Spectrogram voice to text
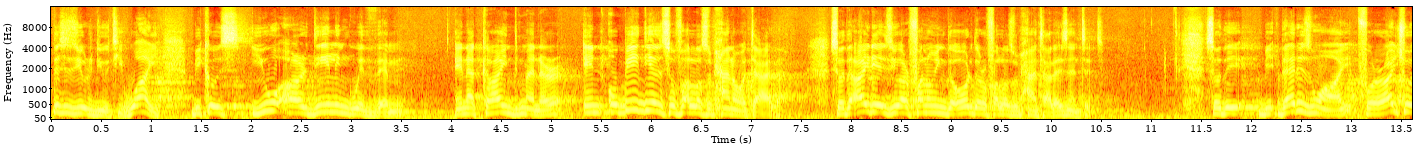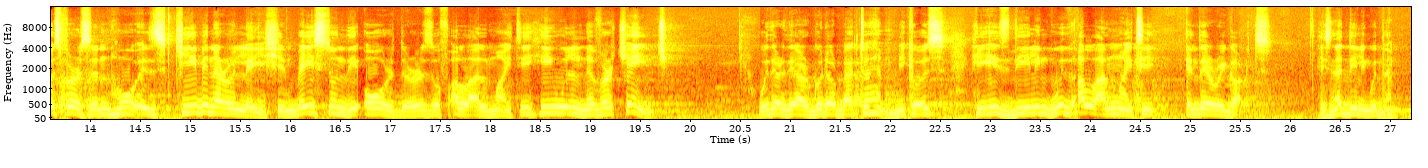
this is your duty. Why? Because you are dealing with them in a kind manner in obedience of Allah subhanahu wa ta'ala. So the idea is you are following the order of Allah subhanahu wa ta'ala, isn't it? So the, that is why for a righteous person who is keeping a relation based on the orders of Allah Almighty, he will never change. Whether they are good or bad to him, because he is dealing with Allah Almighty in their regards. He's not dealing with them.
